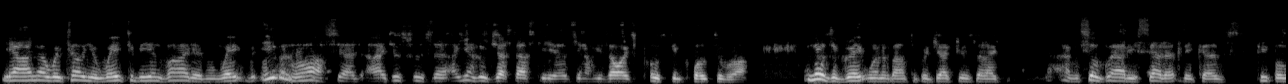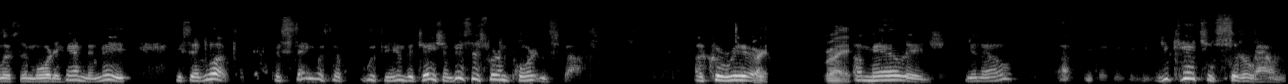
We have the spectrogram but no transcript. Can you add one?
Yeah, I know we tell you wait to be invited wait. But even Ross said, I just was, uh, you know who Just Usky is. You know, he's always posting quotes of Ross. And there's a great one about the projectors that I, I was so glad he said it because people listen more to him than me. He said, look, this thing with the with the invitation, this is for important stuff. A career, Right. Right. a marriage, you know. Uh, you can't just sit around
